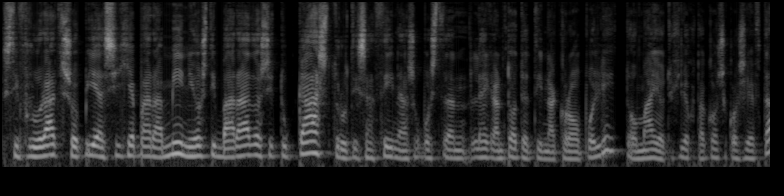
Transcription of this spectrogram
στη φρουρά της οποίας είχε παραμείνει ως την παράδοση του κάστρου της Αθήνας όπως ήταν, λέγαν τότε την Ακρόπολη το Μάιο του 1827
